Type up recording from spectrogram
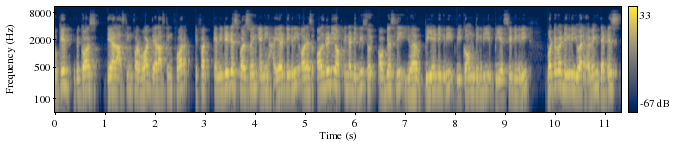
okay? Because they are asking for what? They are asking for if a candidate is pursuing any higher degree or has already obtained a degree so obviously you have ba degree bcom degree bsc degree whatever degree you are having that is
